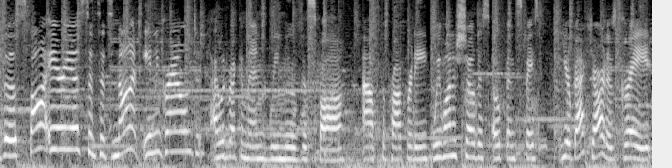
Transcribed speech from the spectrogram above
The spa area, since it's not in ground, I would recommend we move the spa off the property. We want to show this open space. Your backyard is great.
